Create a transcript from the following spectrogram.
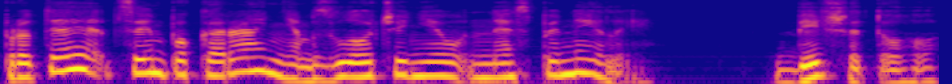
Проте цим покаранням злочинів не спинили. Більше того,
